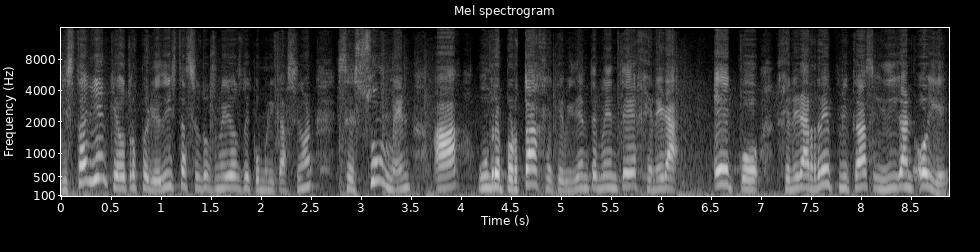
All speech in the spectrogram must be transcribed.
Y está bien que otros periodistas y otros medios de comunicación se sumen a un reportaje que evidentemente genera eco, genera réplicas y digan, oye,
